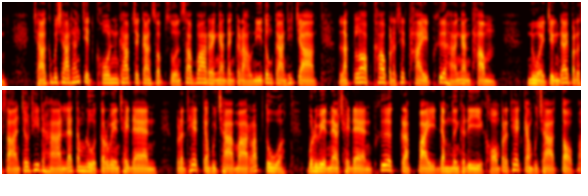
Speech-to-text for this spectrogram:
-19 ชาวกัมพูชาทั้ง 7 คนครับจากการสอบสวนทราบว่าแรงงานดังกล่าวนี้ต้องการที่จะลักลอบเข้าประเทศไทยเพื่อหางานทำ หน่วยจึงได้ประสานเจ้าที่ทหารและตำรวจตระเวนชายแดน ประเทศกัมพูชามารับตัว บริเวณแนวชายแดนเพื่อกลับไปดำเนินคดีของประเทศกัมพูชาต่อไป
